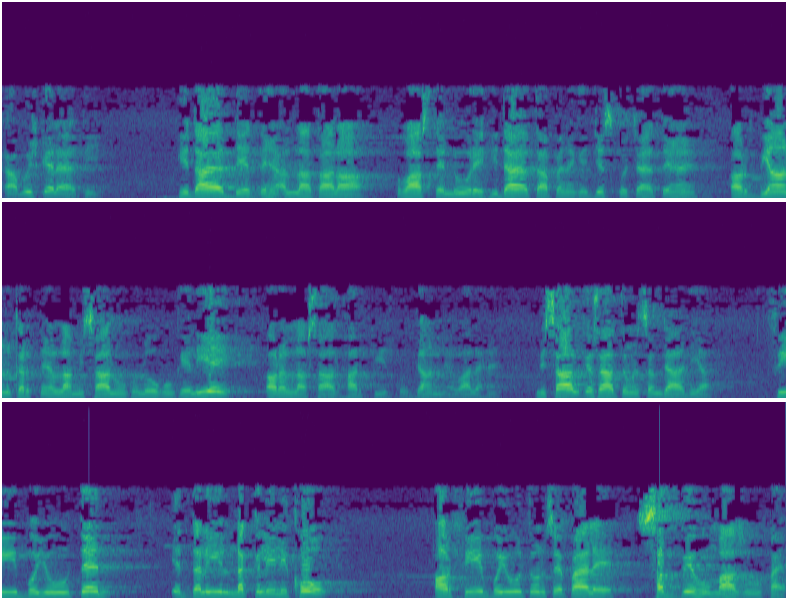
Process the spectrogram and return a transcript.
کیا مشکل ہے تھی؟ ہدایت دیتے ہیں۔ اللہ تعالی واسطے نور ہدایت اپنے کے جس کو چاہتے ہیں اور بیان کرتے ہیں۔ اللہ مثالوں کو لوگوں کے لیے اور اللہ ساتھ ہر چیز کو جاننے والے ہیں۔ مثال کے ساتھ تمہیں سمجھا دیا۔ فی بیوتن، یہ دلیل نقلی لکھو اور فی بیوت ان سے پہلے سب ہوں معذوف ہے۔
